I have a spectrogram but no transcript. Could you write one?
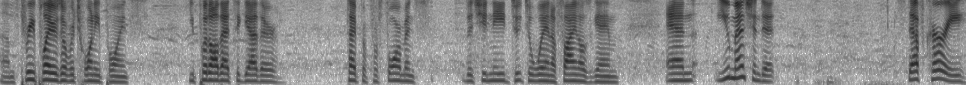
um, three players over 20 points. You put all that together, the type of performance that you need to, to win a finals game. And you mentioned it, Steph Curry.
